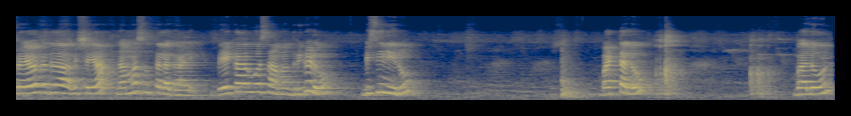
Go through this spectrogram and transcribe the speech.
ಪ್ರಯೋಗದ ವಿಷಯ ನಮ್ಮ ಸುತ್ತಲ ಗಾಳಿ. ಬೇಕಾಗುವ ಸಾಮಗ್ರಿಗಳು, ಬಿಸಿ ನೀರು, ಬಟ್ಟಲು, ಬಲೂನ್,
